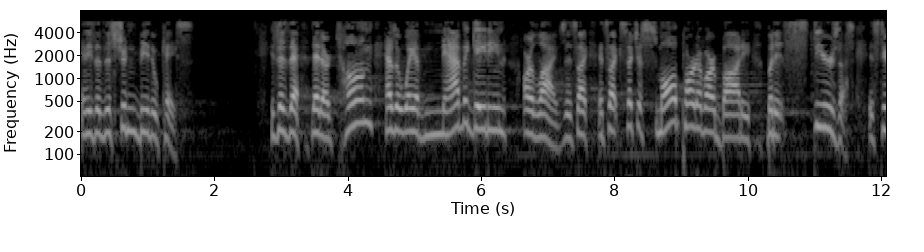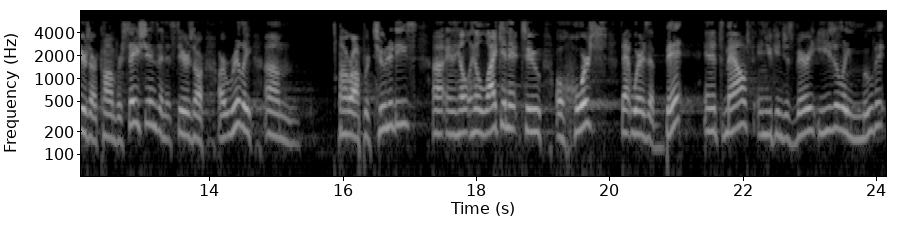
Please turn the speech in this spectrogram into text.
And he says this shouldn't be the case. He says that, that our tongue has a way of navigating our lives. It's like, it's like such a small part of our body, but it steers us. It steers our conversations and it steers our, our really, um, our opportunities. Uh, and he'll, he'll liken it to a horse that wears a bit in its mouth and you can just very easily move it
